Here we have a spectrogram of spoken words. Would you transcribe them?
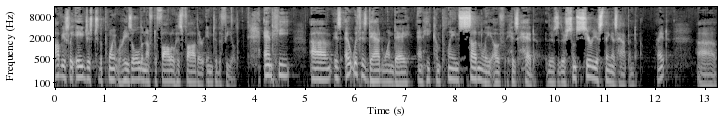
obviously ages to the point where he's old enough to follow his father into the field. And he um, is out with his dad one day and he complains suddenly of his head. There's, there's some serious thing has happened, right? Uh,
